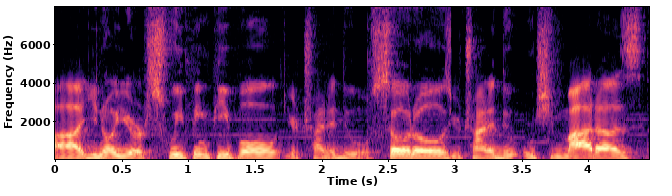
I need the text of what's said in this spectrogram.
uh, you know, you're sweeping people, you're trying to do osotos, you're trying to do uchimatas,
